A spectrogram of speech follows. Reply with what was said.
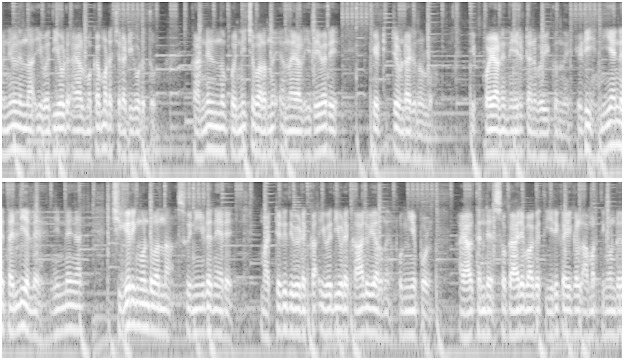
മുന്നിൽ നിന്ന യുവതിയോട് അയാൾ മുഖമടച്ചൊരടി കൊടുത്തു. കണ്ണിൽ നിന്നും പൊന്നിച്ചു പറന്ന് എന്നയാൾ ഇതേവരെ കേട്ടിട്ടുണ്ടായിരുന്നുള്ളൂ. ഇപ്പോഴാണ് നേരിട്ട് അനുഭവിക്കുന്നത്. എടി നീ എന്നെ തല്ലിയല്ലേ? നിന്നെ ഞാൻ ചികറിങ് കൊണ്ടുവന്ന സുനിയുടെ നേരെ മറ്റൊരു ദിവയുടെ യുവതിയുടെ കാലുയർന്ന് പൊങ്ങിയപ്പോൾ അയാൾ തന്റെ സ്വകാര്യ ഭാഗത്ത് ഇരു കൈകൾ അമർത്തിക്കൊണ്ട്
